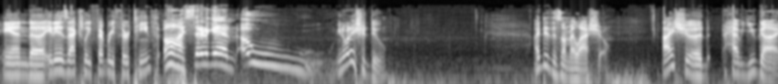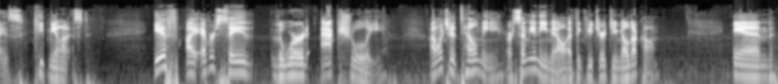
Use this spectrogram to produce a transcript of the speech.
and uh, it is actually February 13th. Oh, I said it again! Oh! You know what I should do? I did this on my last show. I should have you guys keep me honest. If I ever say the word actually, I want you to tell me or send me an email at thinkfuture at gmail.com and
